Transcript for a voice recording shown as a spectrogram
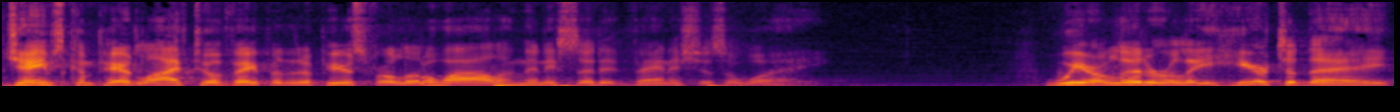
James compared life to a vapor that appears for a little while, and then he said it vanishes away. We are literally here today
